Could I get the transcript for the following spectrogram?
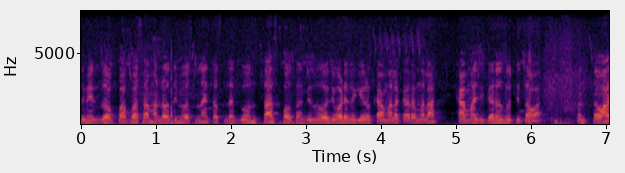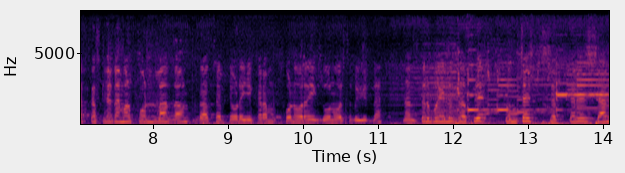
तुम्ही झोपा बसा म्हणलं होतं मी बसलं नाही तसलं दोन तास पावसात भिजू अजिवाडीला गेलो कामाला कारण मला कामाची गरज होती तवा. पण तवा तसल्या टायमाला फोनला जाऊन राजसाहेब तेवढं हे करा. फोनवर एक दोन वर्ष बघितलं. नंतर पहिलं जसे तुमच्या शेतकरी शान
